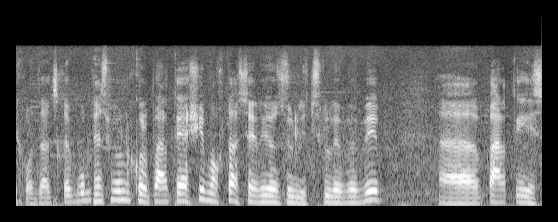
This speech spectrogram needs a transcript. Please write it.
იყო დაწყებული. რესპუბლიკურ პარტიაში მოხდა სერიოზული ცვლილებები. პარტიის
